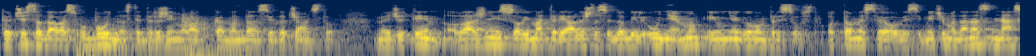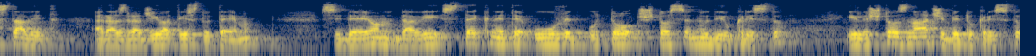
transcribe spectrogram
to je čisto da vas u budnosti držim ovako kad vam dam svjedočanstvo. Međutim, važniji su ovi materijali što se dobili u njemu i u njegovom prisustvu. O tome sve ovisi. Mi ćemo danas nastaviti razrađivati istu temu S idejom da vi steknete uvid u to što se nudi u Kristu Ili što znači biti u Kristu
